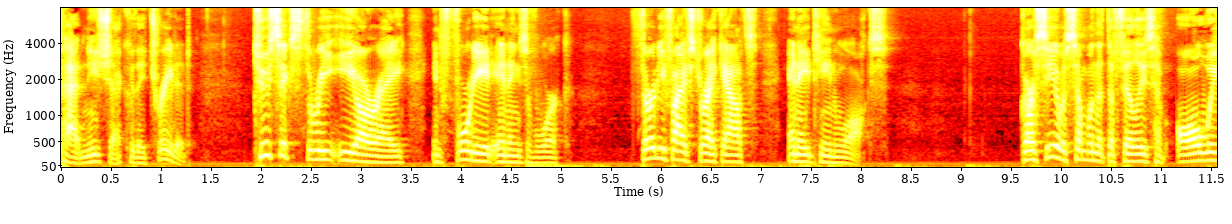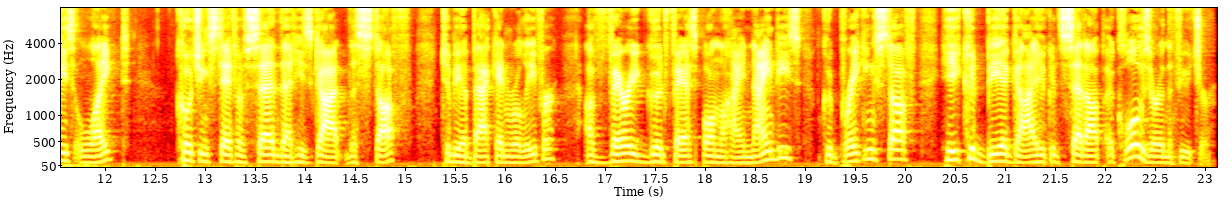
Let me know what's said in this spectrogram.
Pat Neshek, who they traded. 2.63 ERA in 48 innings of work, 35 strikeouts, and 18 walks. Garcia was someone that the Phillies have always liked. Coaching staff have said that he's got the stuff to be a back end reliever, a very good fastball in the high 90s, good breaking stuff. He could be a guy who could set up a closer in the future.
